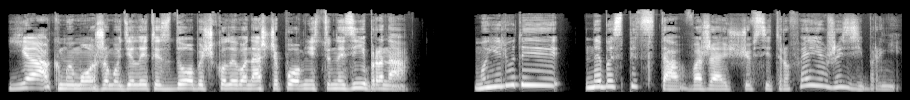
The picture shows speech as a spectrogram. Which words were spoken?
Як ми можемо ділити здобич, коли вона ще повністю не зібрана? Мої люди не без підстав вважають, що всі трофеї вже зібрані.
